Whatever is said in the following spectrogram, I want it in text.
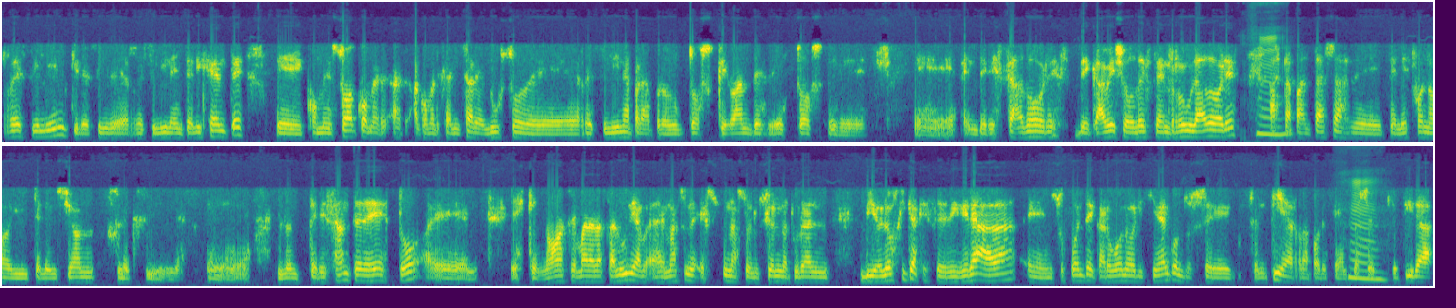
Resilin, quiere decir de resilina inteligente, eh, comenzó a, a, comercializar el uso de resilina para productos que van desde estos eh, eh, enderezadores de cabello desenruladores mm. hasta pantallas de teléfono y televisión flexibles. Eh, lo interesante de esto eh, es que no hace mal a la salud y además es una solución natural biológica que se degrada en su fuente de carbono original cuando se, entierra, por ejemplo, se, mm. se, tira,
